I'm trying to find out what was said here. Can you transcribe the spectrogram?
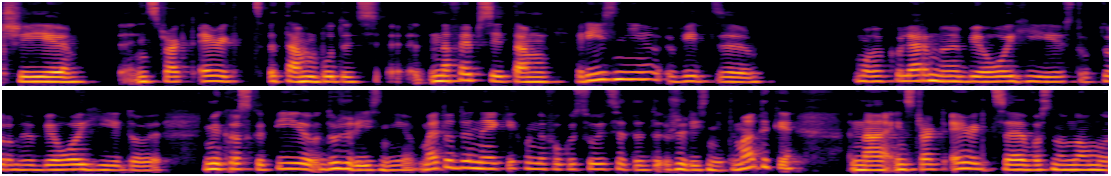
чи Instruct Eric, там будуть е, на ФЕПСі там різні від е, молекулярної біології, структурної біології до мікроскопії дуже різні методи, на яких вони фокусуються, та дуже різні тематики. На Instruct Eric це в основному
